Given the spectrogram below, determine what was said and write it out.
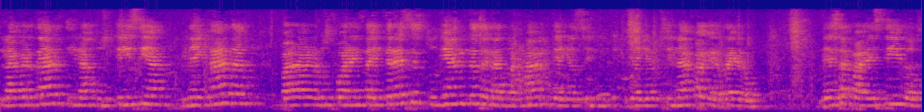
la verdad y la justicia negada para los 43 estudiantes de la normal de Ayotzinapa Guerrero, desaparecidos,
